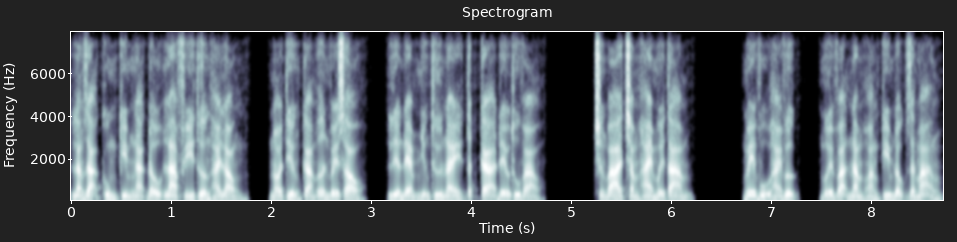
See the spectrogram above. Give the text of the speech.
Lăng dạ cùng kim ngạc đấu la phi thường hài lòng, nói tiếng cảm ơn về sau, liền đem những thứ này tất cả đều thu vào. Chương ba trăm hai mươi tám. Mê vụ hải vực, mười vạn năm hoàng kim độc rất mãng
